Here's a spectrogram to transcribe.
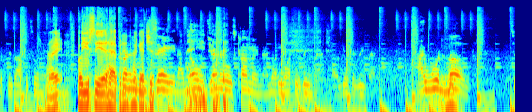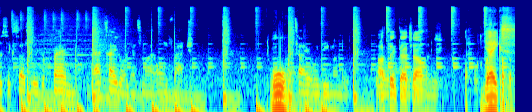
if there's opportunity, Right, but you see it happening. I get you. Zay, and I know General's coming. I know he wants his rematch. I'll give him his rematch. I would Mhm. love to successfully defend that title against my own faction, Ooh, entire OG members. I'll take that challenge. Yikes!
